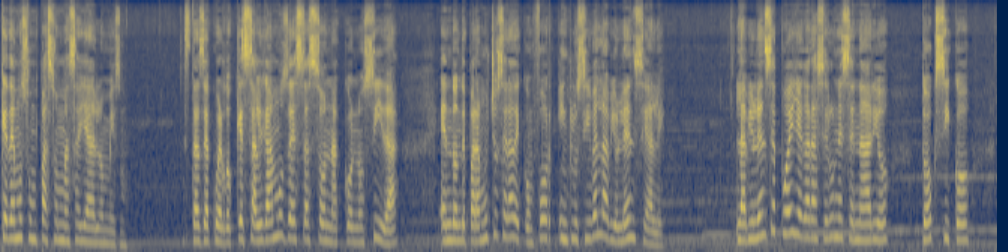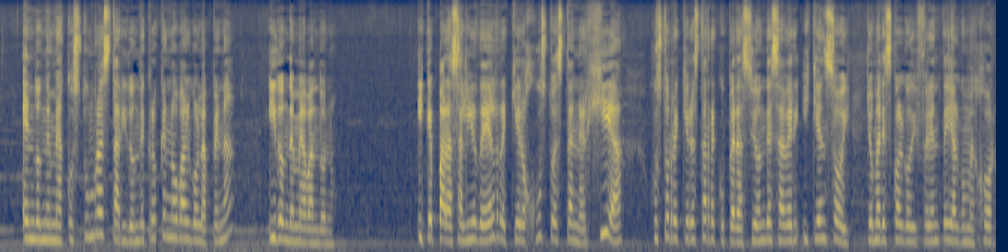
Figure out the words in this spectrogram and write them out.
que demos un paso más allá de lo mismo. ¿Estás de acuerdo? Que salgamos de esa zona conocida en donde para muchos era de confort, inclusive la violencia, Ale. La violencia puede llegar a ser un escenario tóxico en donde me acostumbro a estar y donde creo que no valgo la pena y donde me abandono. Y que para salir de él requiero justo esta energía, justo requiero esta recuperación de saber ¿y quién soy? Yo merezco algo diferente y algo mejor.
